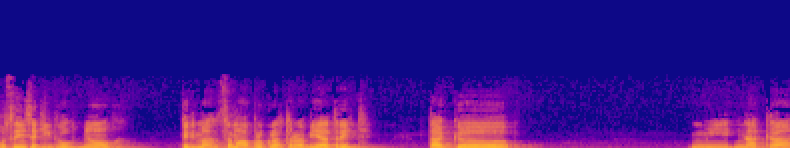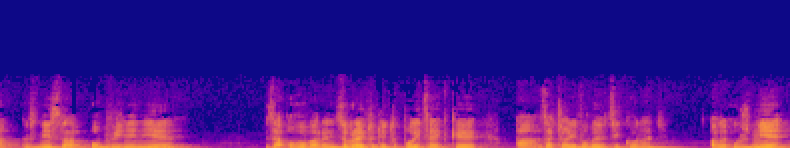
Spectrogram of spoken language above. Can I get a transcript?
po 72 dňoch, kedy ma, sa mala prokurátora vyjadriť, tak uh, mi NAKA vznesla obvinenie za ohovárenie. Zobrali to tejto policajtke a začali vo veci konať. Ale už nie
